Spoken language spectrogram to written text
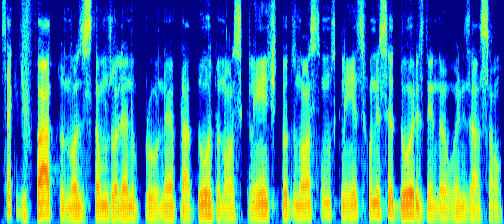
Será que de fato nós estamos olhando para né, a dor do nosso cliente? Todos nós somos clientes fornecedores dentro da organização.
